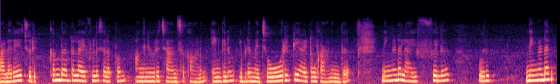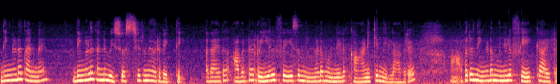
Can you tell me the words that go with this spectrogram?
വളരെ ചുരുക്കം പേരുടെ ലൈഫിൽ ചിലപ്പം അങ്ങനെ ഒരു ചാൻസ് കാണും. എങ്കിലും ഇവിടെ മെജോറിറ്റി ആയിട്ടും കാണുന്നത് നിങ്ങളുടെ ലൈഫിൽ ഒരു നിങ്ങളുടെ നിങ്ങളുടെ തന്നെ നിങ്ങൾ തന്നെ വിശ്വസിച്ചിരുന്ന ഒരു വ്യക്തി അതായത് അവരുടെ റിയൽ ഫേസ് നിങ്ങളുടെ മുന്നിൽ കാണിക്കുന്നില്ല അവർ അവർ നിങ്ങളുടെ മുന്നിൽ ഫേക്കായിട്ട്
